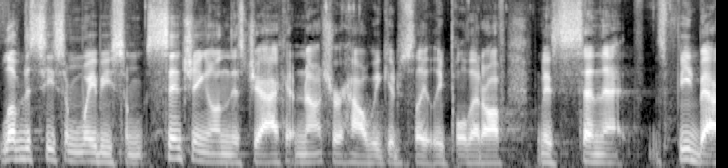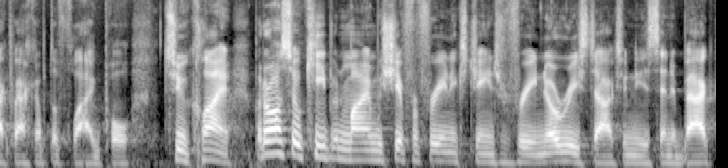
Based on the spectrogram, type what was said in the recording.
love to see some maybe some cinching on this jacket. I'm not sure how we could slightly pull that off. I'm going to send that feedback back up the flagpole to Klim. But also keep in mind we ship for free and exchange for free. No restocks. You need to send it back.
